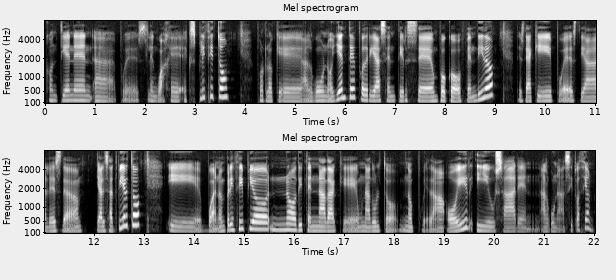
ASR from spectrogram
contienen uh, pues lenguaje explícito, por lo que algún oyente podría sentirse un poco ofendido. Desde aquí pues ya les da ya les advierto y bueno, en principio no dicen nada que un adulto no pueda oír y usar en alguna situación.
